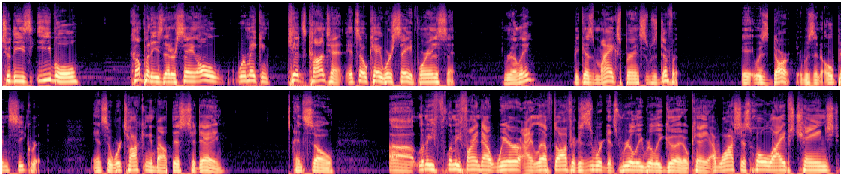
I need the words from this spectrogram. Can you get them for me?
to these evil companies that are saying, oh, we're making kids content? It's okay. We're safe. We're innocent. Really? Because my experience was different. It was dark, it was an open secret. And so we're talking about this today. And so uh, let me let me find out where I left off here because this is where it gets really really good. Okay, I watched this whole life's changed.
